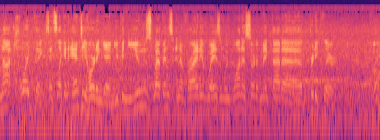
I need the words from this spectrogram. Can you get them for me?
not hoard things. It's like an anti-hoarding game. You can use weapons in a variety of ways, and we want to sort of make that uh, pretty clear. Cool.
